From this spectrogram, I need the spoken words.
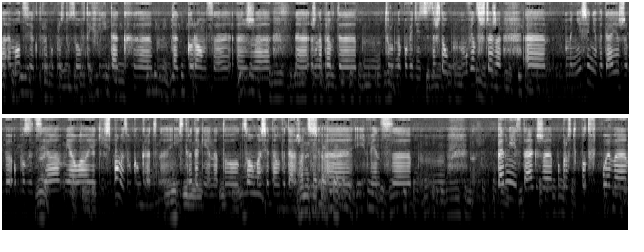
na emocje, które po prostu są w tej chwili tak, e, tak gorące, e, że, że naprawdę mm, trudno powiedzieć. Zresztą, mówiąc szczerze, mnie się nie wydaje, żeby opozycja miała jakiś pomysł konkretny i strategię na to, co ma się tam wydarzyć. E, więc e, pewnie jest tak, że po prostu pod wpływem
